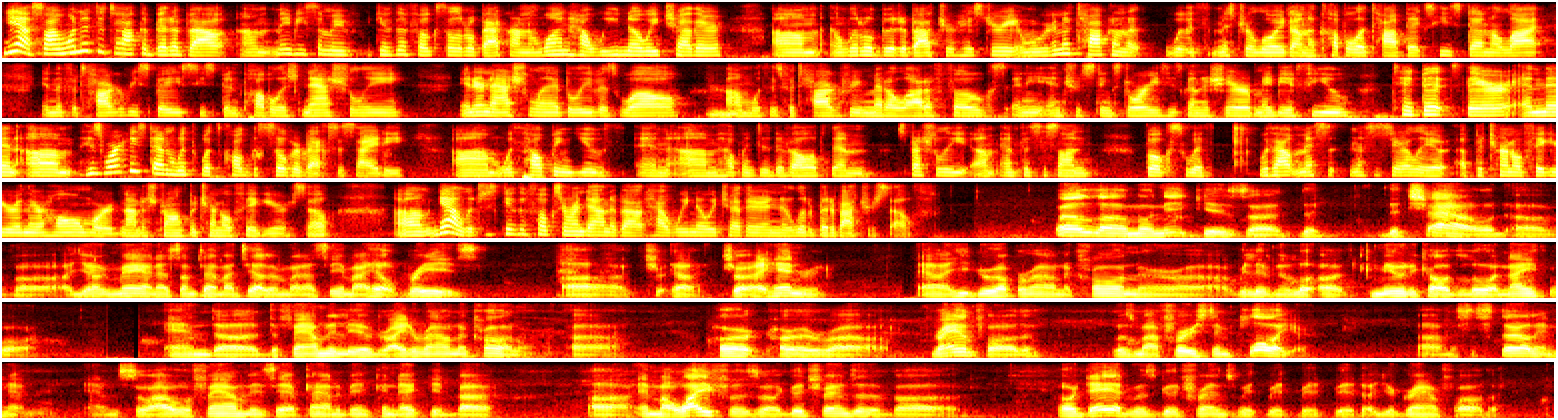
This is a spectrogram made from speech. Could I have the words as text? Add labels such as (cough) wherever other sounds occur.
yeah, so I wanted to talk a bit about um, maybe some of give the folks a little background on one how we know each other, um, a little bit about your history, and we're going to talk on a, with Mr. Lloyd on a couple of topics. He's done a lot in the photography space. He's been published nationally internationally, I believe, as well. Mm. Um, with his photography, met a lot of folks. Any interesting stories he's going to share, maybe a few tidbits there. And then um, his work he's done with what's called the Silverback Society, um, with helping youth and um, helping to develop them, especially um, emphasis on folks with without mes- necessarily a, a, paternal figure in their home or not a strong paternal figure. So, um, yeah, let's just give the folks a rundown about how we know each other and a little bit about yourself. Well, uh, Monique is uh, the the child of uh, a young man. I sometimes I tell him when I see him, I help raise uh, uh, Henry. Uh, he grew up around the corner. Uh, we lived in a, a, community called the Lower Ninth Ward, and uh, the family lived right around the corner. Uh, her her grandfather was my first employer, Mr. Sterling Henry, and so our families have kind of been connected by uh, and my wife was uh, good friends of, uh, dad was good friends with, with, with, with uh, your grandfather.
